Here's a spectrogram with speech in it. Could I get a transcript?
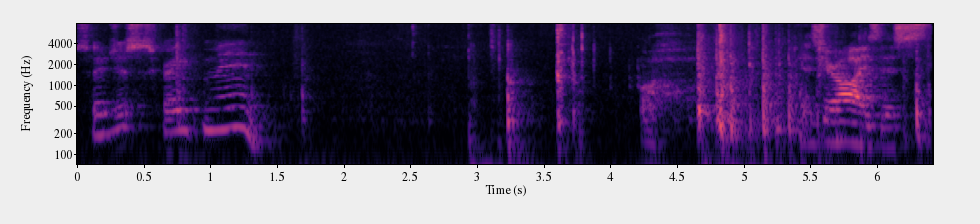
so just scrape them in. Oh, gets your eyes this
